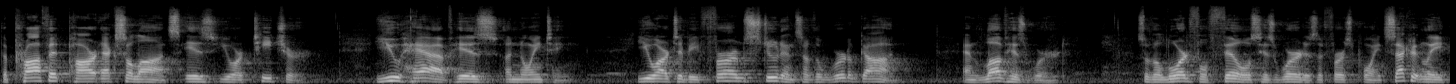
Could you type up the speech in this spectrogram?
The prophet par excellence is your teacher. You have his anointing. You are to be firm students of the Word of God and love his Word. So the Lord fulfills his Word, is the first point. Secondly,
